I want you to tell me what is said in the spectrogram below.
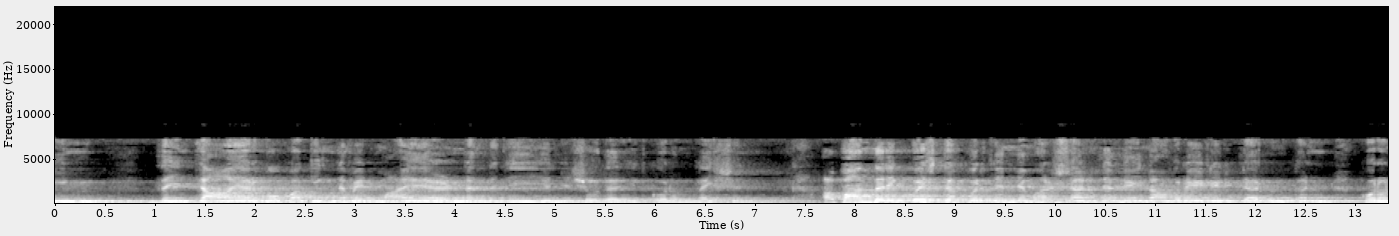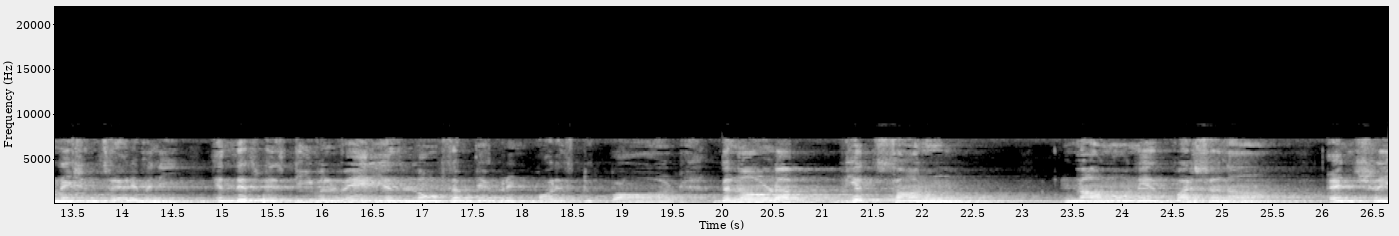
him. The entire Gopa kingdom admired Nandaji and Yashodaji's coronation. Upon the request of Virginia Maharshi, Andalya inaugurated turban coronation ceremony. In this festival, various lords of different forests took part. The lord of Vyatsanu, now known as Varsana, and Sri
